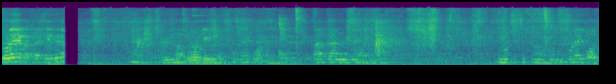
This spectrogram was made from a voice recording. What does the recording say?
थोड़ा ਜਿਹਾ ਇੱਥੇ ਨਾ ਆ ਕੰਨ ਤੇ ਥੋੜਾ ਜਿਹਾ ਬੋਸ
